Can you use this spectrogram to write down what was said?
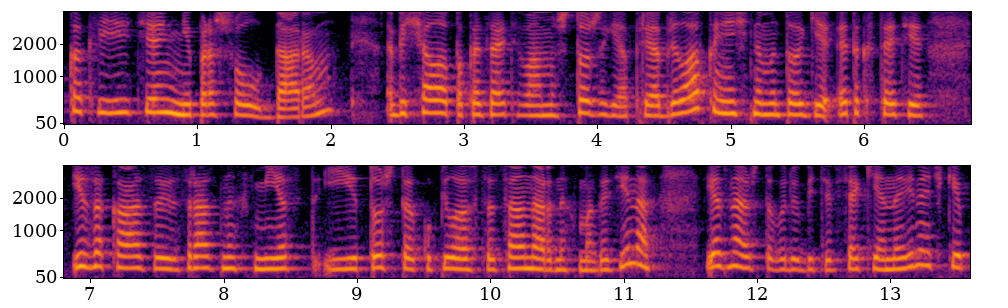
как видите, не прошел даром. Обещала показать вам, что же я приобрела в конечном итоге. Это, кстати, и заказы из разных мест, и то, что я купила в стационарных магазинах. Я знаю, что вы любите всякие новиночки,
